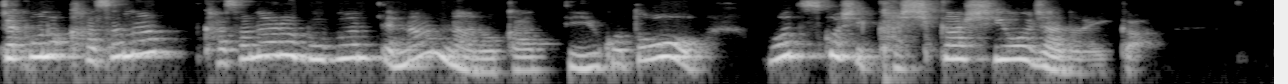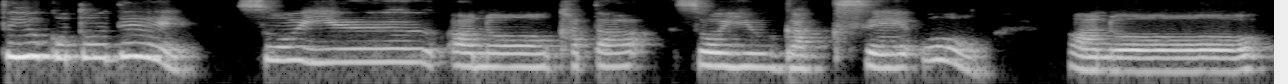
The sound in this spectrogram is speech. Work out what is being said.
じゃあこの重な重なる部分って何なのかっていうことをもう少し可視化しようじゃないか。ということで、そういうあの方、そういう学生をあの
